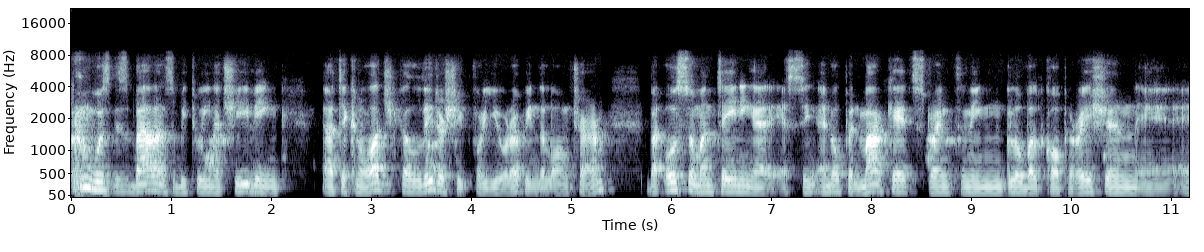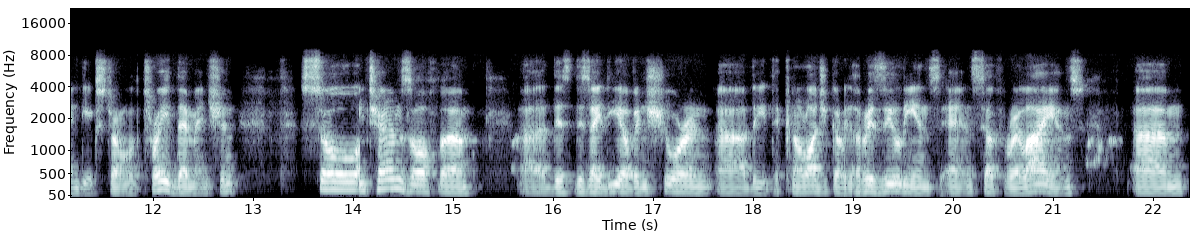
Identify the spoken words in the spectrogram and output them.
was this balance between achieving uh, technological leadership for Europe in the long term, but also maintaining a, a, an open market, strengthening global cooperation and, and, the external trade dimension. So, in terms of uh, uh, this this idea of ensuring uh, the technological resilience and self-reliance. Um,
